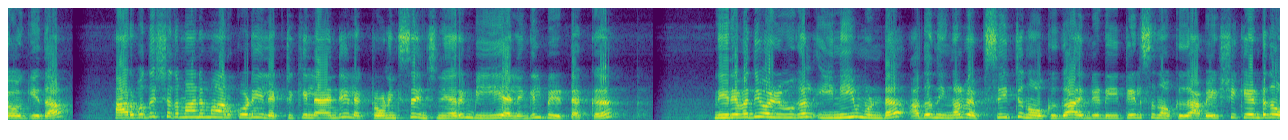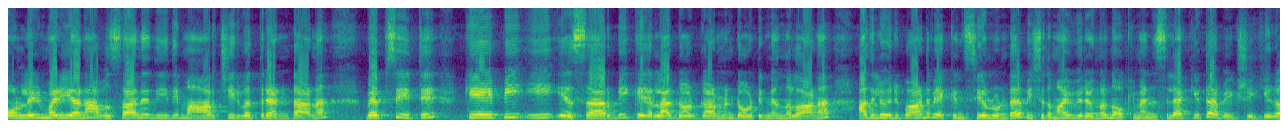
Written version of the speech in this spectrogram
യോഗ്യത അറുപത് ശതമാനം മാർക്കോടെ electrical and electronics engineering B അല്ലെങ്കിൽ ബി ടെക്. നിരവധി ഒഴിവുകൾ ഇനിയുമുണ്ട്. അത് നിങ്ങൾ വെബ്സൈറ്റ് നോക്കുക അതിന്റെ ഡീറ്റെയിൽസ് നോക്കുക. അപേക്ഷിക്കേണ്ടത് ഓൺലൈൻ വഴിയാണ്. അവസാന തീയതി മാർച്ച് ഇരുപത്തിരണ്ടാണ്. Website K P E S R B Kerala dot government dot in എന്നുള്ളതാണ്. അതിൽ ഒരുപാട് വേക്കൻസികളുണ്ട്. വിശദമായ വിവരങ്ങൾ നോക്കി മനസ്സിലാക്കിയിട്ട് അപേക്ഷിക്കുക.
